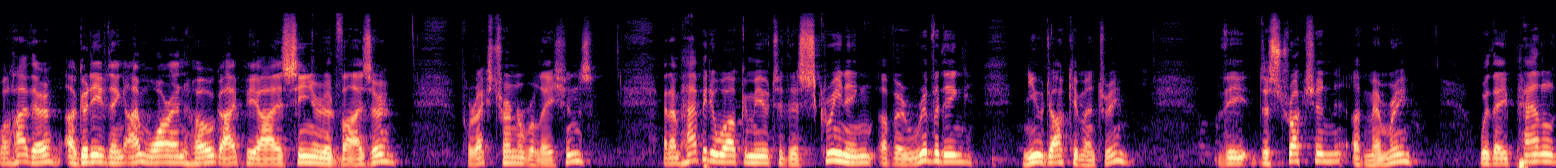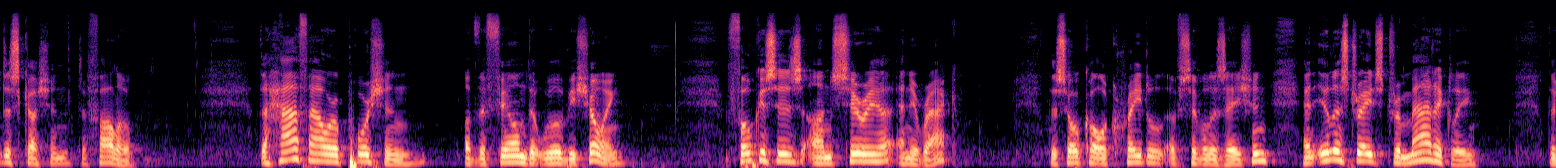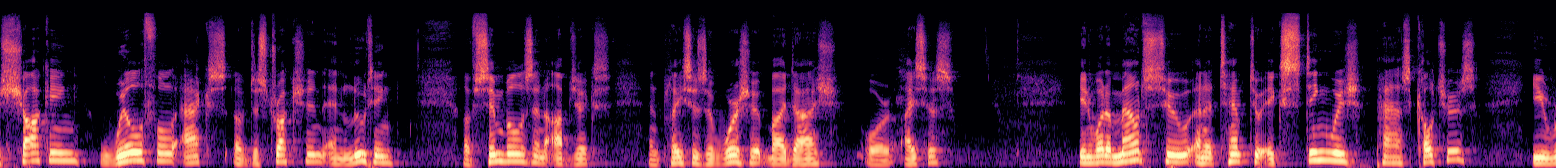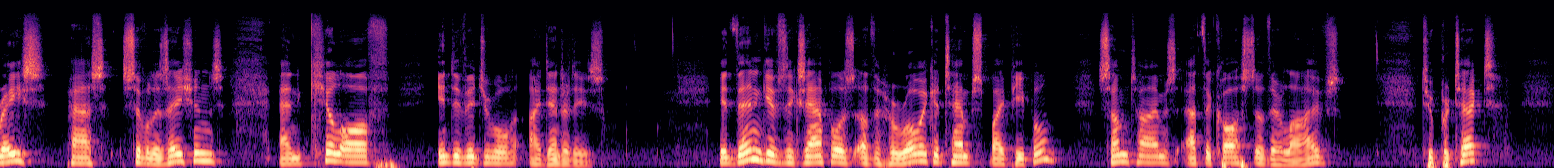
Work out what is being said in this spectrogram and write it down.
Well, hi there. Uh, good evening. I'm Warren Hoge, IPI's Senior Advisor for External Relations, and I'm happy to welcome you to this screening of a riveting new documentary, The Destruction of Memory, with a panel discussion to follow. The half hour portion of the film that we'll be showing focuses on Syria and Iraq the so called cradle of civilization, and illustrates dramatically the shocking, willful acts of destruction and looting of symbols and objects and places of worship by Daesh or ISIS. In what amounts to an attempt to extinguish past cultures, erase past civilizations, and kill off individual identities. It then gives examples of the heroic attempts by people, sometimes at the cost of their lives, to protect,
